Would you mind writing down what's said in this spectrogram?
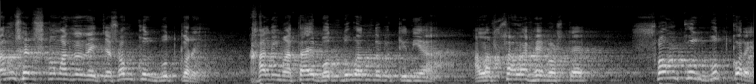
মানুষের সমাজে যাইতে সংকোচ বোধ করে। খালি মাথায় বন্ধু বান্ধবকে নিয়ে আলাপ সালাফে বসতে সংকোচ বোধ করে।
